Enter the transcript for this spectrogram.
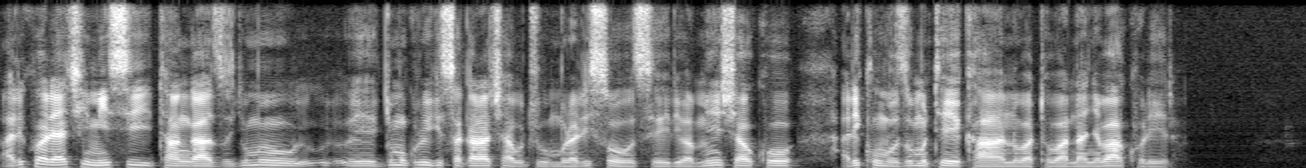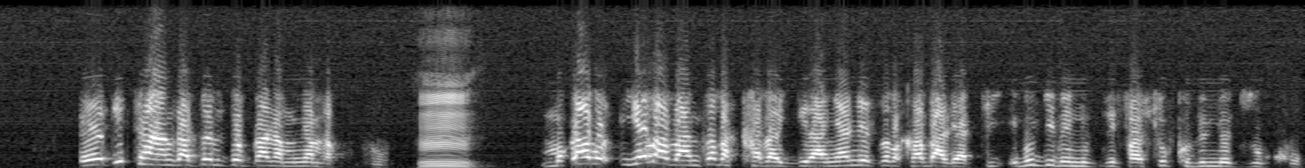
ariko hari yaciye iminsi itangazo ry'umukuru w'igisagara cya bujumbura risohose ribamenyesha ko ari ku mvu z'umutekano batubandanya bakorera rero eh, itangazo ryo bwana munyamakuru hmm. mugabo iyo babanza bakabagiranya neza bakaba ati ibyo ibintu byifashe uko bimeze uku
